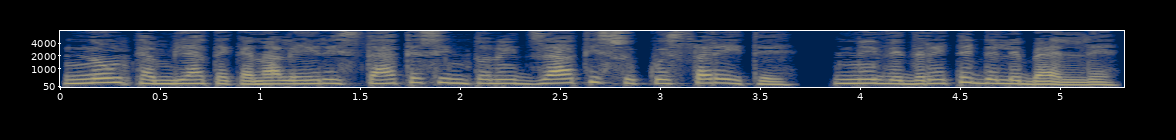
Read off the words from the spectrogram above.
Non cambiate canale e restate sintonizzati su questa rete. Ne vedrete delle belle.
